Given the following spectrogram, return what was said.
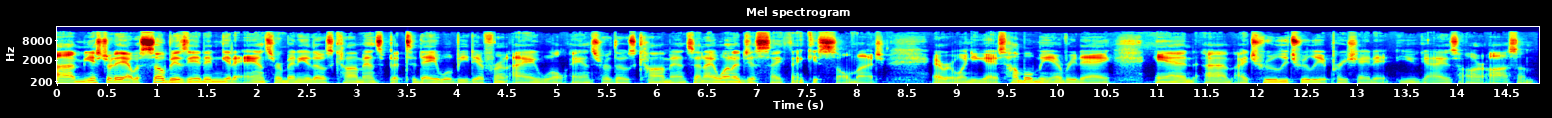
Um, yesterday I was so busy I didn't get to answer many of those comments, but today will be different. I will answer those comments. And I want to just say thank you so much, everyone. You guys humble me every day. And um, I truly, truly appreciate it. You guys are awesome.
